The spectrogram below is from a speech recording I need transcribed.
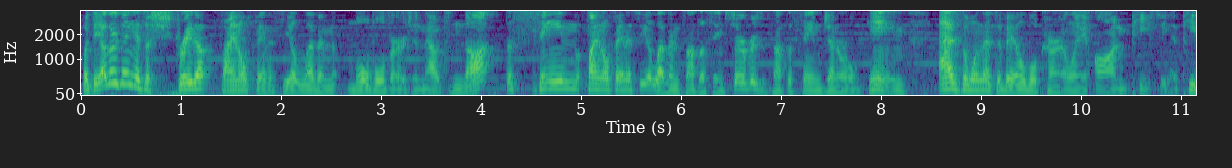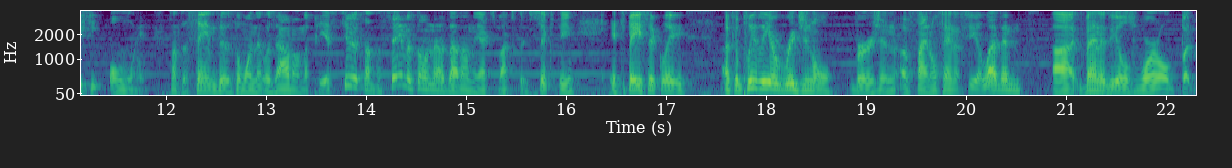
But the other thing is a straight up Final Fantasy XI mobile version. Now, it's not the same Final Fantasy XI, it's not the same servers, it's not the same general game as the one that's available currently on PC, and PC only. It's not the same as the one that was out on the PS2, it's not the same as the one that was out on the Xbox 360. It's basically a completely original version of Final Fantasy XI, uh, Vana'diel's world, but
